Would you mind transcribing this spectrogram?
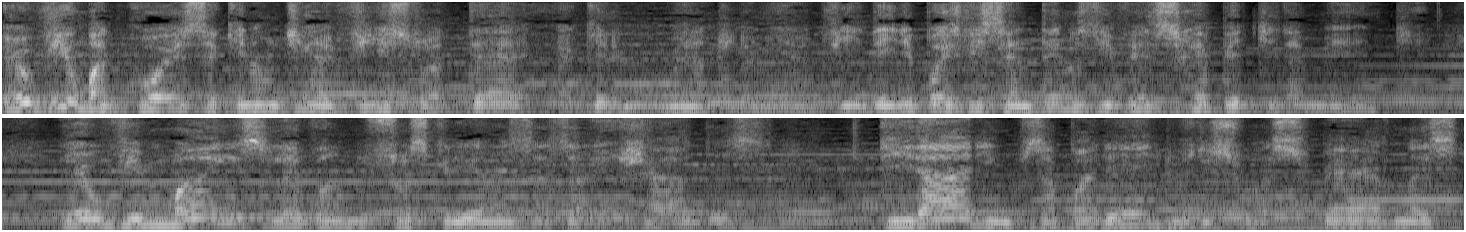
Eu vi uma coisa que não tinha visto até aquele momento da minha vida e depois vi centenas de vezes repetidamente. Eu vi mães levando suas crianças aleijadas, tirarem os aparelhos de suas pernas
